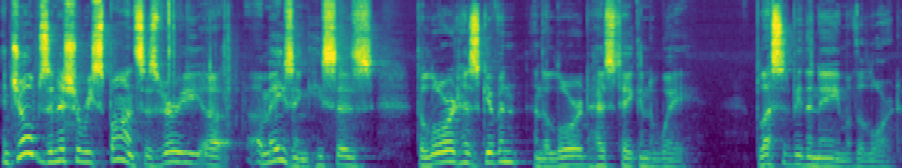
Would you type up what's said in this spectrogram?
And Job's initial response is very uh, amazing. He says, The Lord has given and the Lord has taken away. Blessed be the name of the Lord.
